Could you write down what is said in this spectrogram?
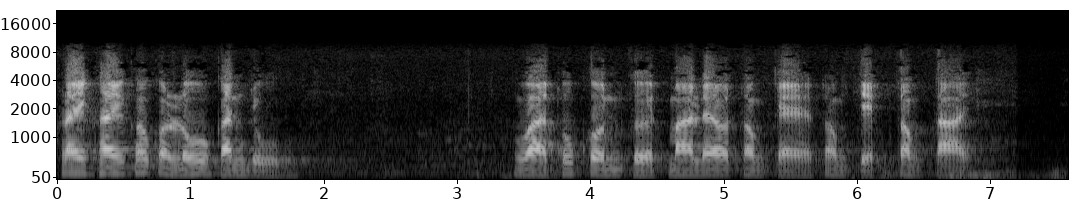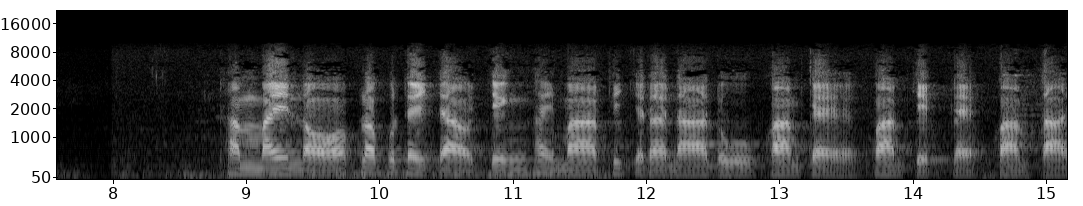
ใครๆเขาก็รู้กันอยู่ ว่าทุกคนเกิดมาแล้วต้องแก่ต้องเจ็บต้องตายทำไมหนอพระพุทธเจ้าจึงให้มาพิจารณาดูความแก่ความเจ็บและความตาย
